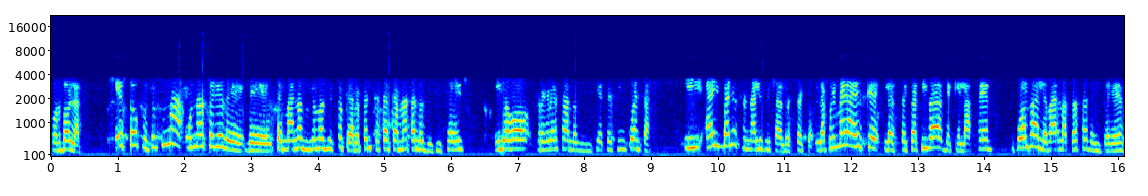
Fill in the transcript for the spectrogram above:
por dólar. Esto pues es una, una serie de, semanas donde hemos visto que de repente se acerca más a los 16 y luego regresa a los 17.50. Y hay varios análisis al respecto. La primera es que la expectativa de que la Fed vuelva a elevar la tasa de interés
